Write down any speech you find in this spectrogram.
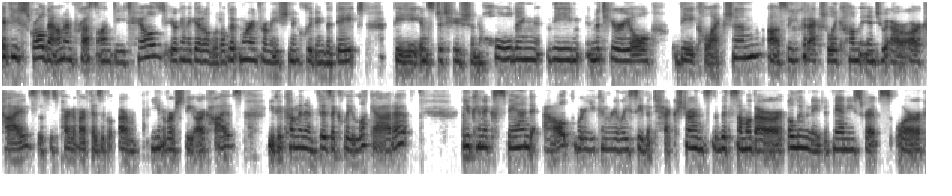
if you scroll down and press on details, you're going to get a little bit more information, including the date, the institution holding the material, the collection. Uh, so you could actually come into our archives. This is part of our physical, our university archives. You could come in and physically look at it. You can expand out where you can really see the texture and with some of our illuminated manuscripts or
